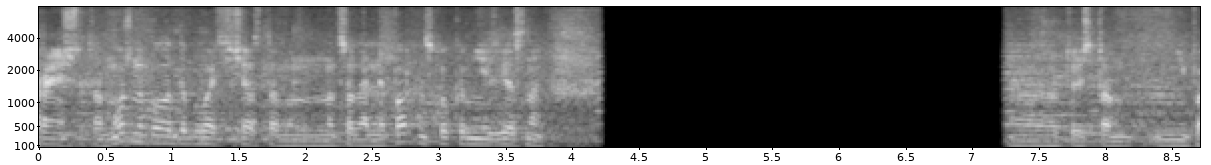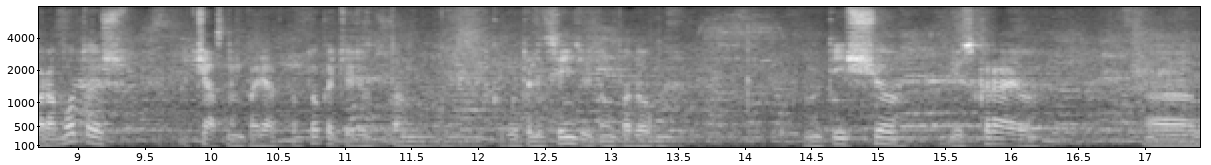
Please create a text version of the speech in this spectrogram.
Раньше там можно было добывать, сейчас там национальный парк, насколько мне известно. А, То есть там не поработаешь частным порядком, только через там, какую-то лицензию и тому подобное. Вот еще из краю э,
